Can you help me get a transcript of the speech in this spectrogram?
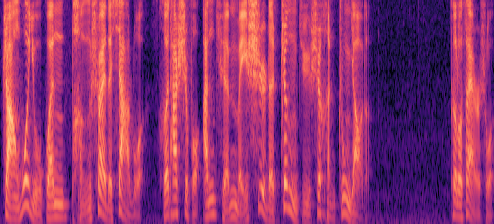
掌握有关彭帅的下落和他是否安全没事的证据是很重要的。”特洛塞尔说：“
